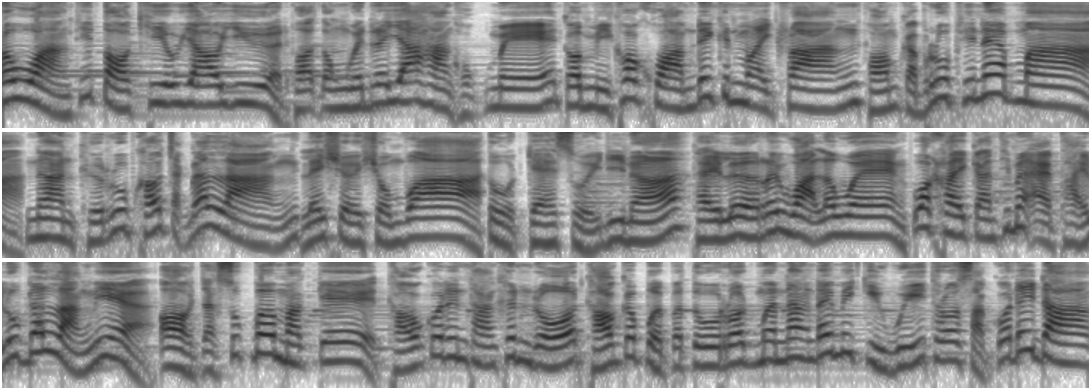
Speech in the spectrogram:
ระหว่างที่ต่อคิวยาวเยือดเพราะต้องเว้นระยะห่าง 6 เมตร ก็มีข้อความเด้งขึ้นมาอีกครั้ง พร้อมกับรูปที่แนบมา นั่นคือรูปเขาจากด้านหลัง และเชยชมว่าตูดแกสวยดีนะ ไทเลอร์เลยหวาดระแวง ว่าใครกันที่มาแอบถ่ายรูปด้านหลังเนี่ย ออกจากซุปเปอร์มาร์เก็ตเขาก็เดินทางขึ้นรถ เขาก็เปิดประตูรถเมื่อนั่งได้ไม่กี่วิโทรศัพท์ก็ได้ดัง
